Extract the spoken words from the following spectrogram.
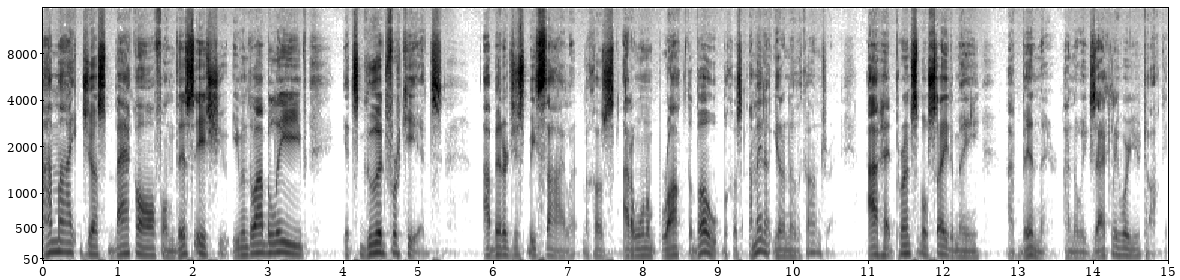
I might just back off on this issue, even though I believe it's good for kids. I better just be silent because I don't want to rock the boat because I may not get another contract. I've had principals say to me, I've been there. I know exactly where you're talking.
